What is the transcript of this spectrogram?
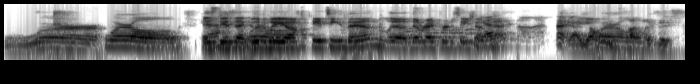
wor- World. Is Yeah, this a good way of fitting them uh, the right pronunciation of Yeah. I, I always talk like this.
